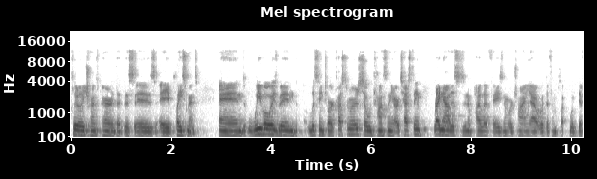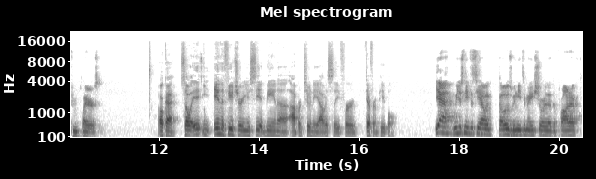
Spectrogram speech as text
clearly transparent that this is a placement?" And we've always been listening to our customers, so we constantly are testing. Right now, this is in a pilot phase, and we're trying out with different with different players. Okay, so it, in the future, you see it being an opportunity, obviously, for different people. Yeah, we just need to see how it goes. We need to make sure that the product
